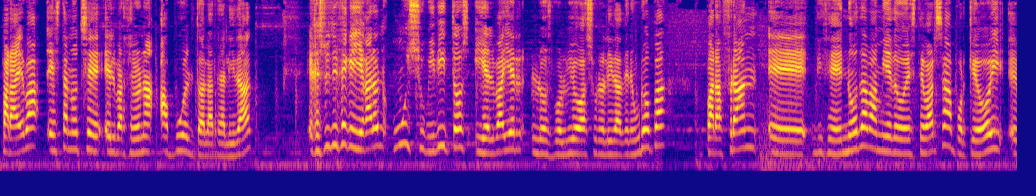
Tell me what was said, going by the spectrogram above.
Para Eva, esta noche el Barcelona ha vuelto a la realidad. Eh, Jesús dice que llegaron muy subiditos y el Bayern los volvió a su realidad en Europa. Para Fran, eh, dice, no daba miedo este Barça porque hoy eh,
